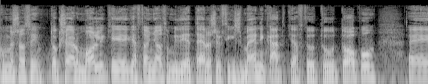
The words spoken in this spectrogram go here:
Έχουμε σωθεί. Το ξέρουμε όλοι και γι' αυτό νιώθουμε ιδιαίτερως ευτυχισμένοι. Κάτι και αυτού του τόπου. Ε,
